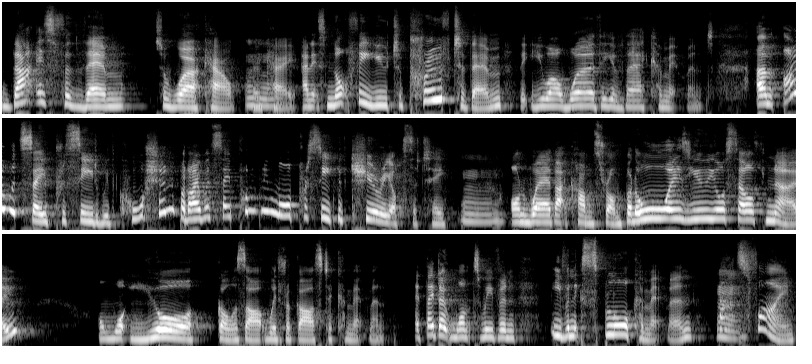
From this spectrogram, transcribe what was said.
That is for them to work out, Mm-hmm. okay? And it's not for you to prove to them that you are worthy of their commitment. Um, I would say proceed with caution, but I would say probably more proceed with curiosity Mm. on where that comes from. But always you yourself know on what your goals are with regards to commitment. If they don't want to even even explore commitment, mm. that's fine,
